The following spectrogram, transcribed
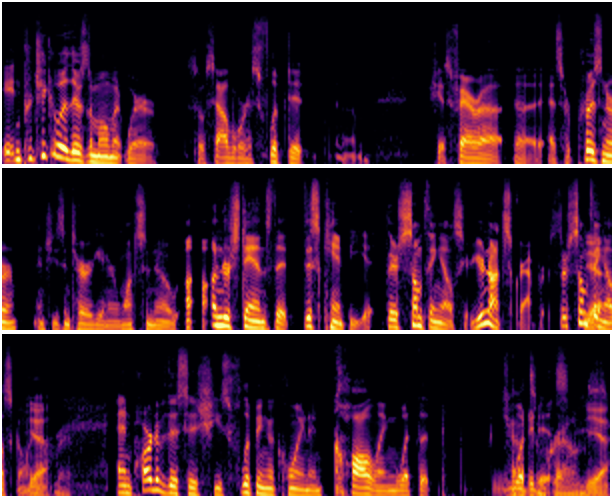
in particular, there's the moment where so Salvor has flipped it. Um, she has Farah uh, as her prisoner, and she's interrogating her. Wants to know, uh, understands that this can't be it. There's something else here. You're not scrappers. There's something Yeah, else going yeah. on. And part of this is she's flipping a coin and calling what the what Cats it and is crowns. Yeah,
